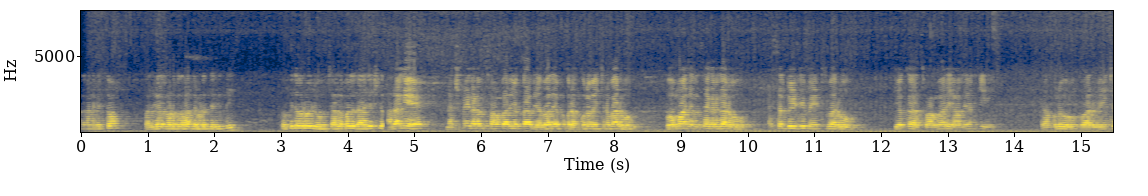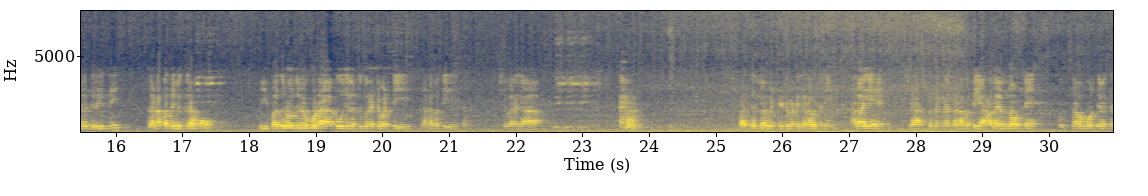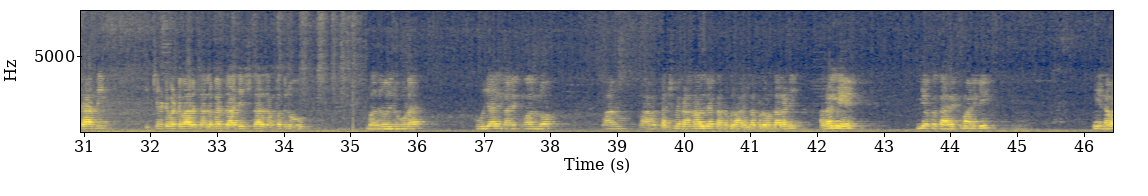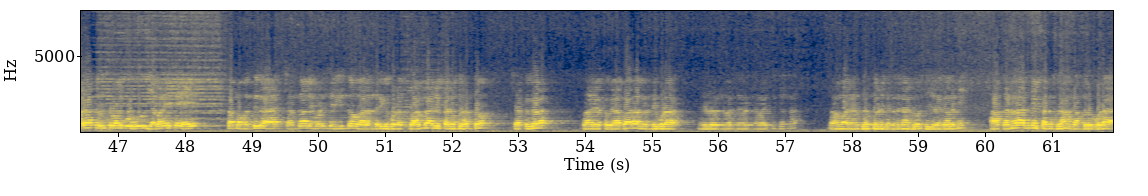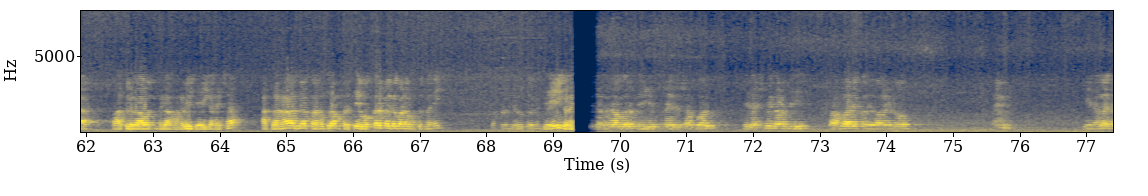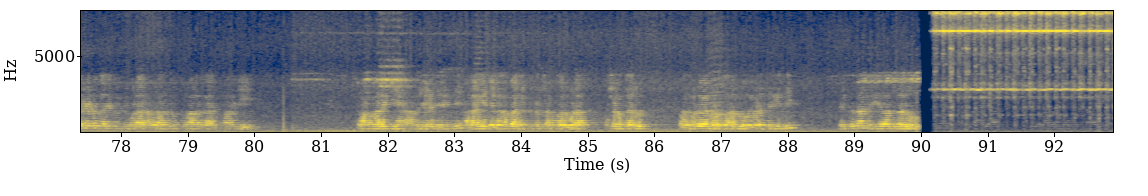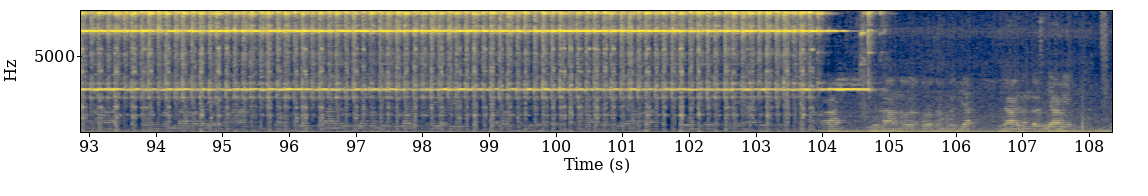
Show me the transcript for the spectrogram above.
నిమిత్తం పదివేల నూట పదహారులు ఇవ్వడం జరిగింది. తొమ్మిదవ రోజు చల్లపల్లి రాజేష్ అలాగే లక్ష్మీ గణపతి స్వామివారి యొక్క దేవాలయంకు రంగులు వేయించిన వారు భూమా చంద్రశేఖర్ గారు ఎస్ఎల్బిటి పెయింట్స్ వారు ఈ యొక్క స్వామివారి ఆలయానికి రంగులు వారు వేయించడం జరిగింది. గణపతి విగ్రహము ఈ పది రోజులు కూడా పూజలు అందుకునేటువంటి గణపతి చివరిగా పందిరిలో పెట్టేటువంటి గణపతిని అలాగే శాశ్వతంగా గణపతి ఆలయంలో ఉండే ఉత్సవమూర్తి విగ్రహాన్ని ఇచ్చినటువంటి వారు చల్లపల్లి రాజేష్ గారు దంపతులు పది రోజులు కూడా పూజాది కార్యక్రమాల్లో వారు బాగా లక్ష్మీ గణనాథుల యొక్క అనుగ్రహం ఎల్లప్పుడూ ఉండాలని. అలాగే ఈ యొక్క కార్యక్రమానికి ఈ నవరాత్రి ఉత్సవాలకు ఎవరైతే తమ వంతుగా చందాలు ఇవ్వడం జరిగిందో వారందరికీ కూడా స్వామివారి యొక్క అనుగ్రహంతో చక్కగా వారి యొక్క వ్యాపారాలన్నీ కూడా నిర్వర్తించగా స్వామివారి అనుగ్రహంతో జగదనాభివృద్ధి జరగాలని ఆ గణనాథుని యొక్క అనుగ్రహానికి అందరూ కూడా పాత్రలు కావాల్సిందిగా మనవి. జయ గణేష ఆ గణనాథుని యొక్క అనుగ్రహం ప్రతి ఒక్కరి మీద కూడా ఉంటుందని చెప్పడం జరుగుతుంది. జయ గణేష్ గణరావు గారు నేను చేస్తున్న ఎదురు వారు శ్రీ లక్ష్మీ గణపతి స్వామివారి యొక్క దేవాలయంలో ఈ నెల ఇరవై ఏడో తారీఖు నుంచి కూడా నవరాత్రి ఉత్సవాల కార్యక్రమానికి స్వామివారికి అందజేయడం జరిగింది. అలాగే జగన్నాథ వెంకటేశ్వర స్వామి వారు కూడా అశోక్ గారు పదమూడు వేల నూట సార్లు ఇవ్వడం జరిగింది. ప్రస్తుతం వినియోగ గారు.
